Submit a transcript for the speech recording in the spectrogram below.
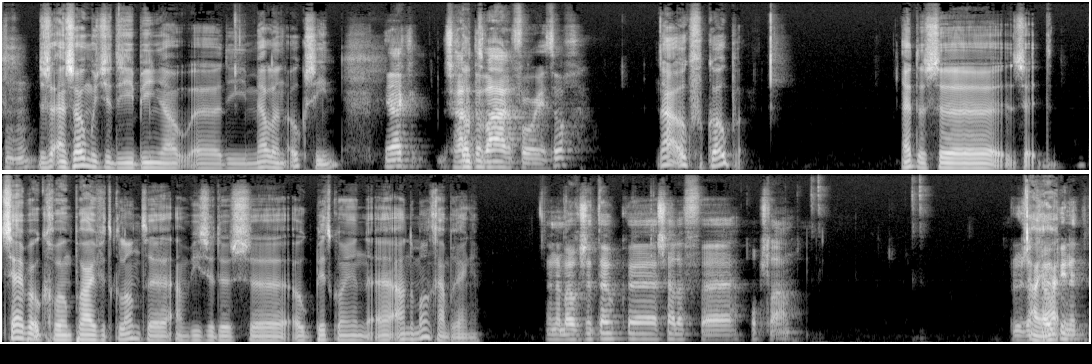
Mm -hmm. Dus en zo moet je die Bino, die Melon ook zien. Ja, ik, ze gaan dat, het bewaren voor je, toch? Nou, ook verkopen. Hè, dus ze, ze hebben ook gewoon private klanten aan wie ze dus ook bitcoin aan de man gaan brengen. En dan mogen ze het ook zelf opslaan. Dus dan Ah, koop ja. je het.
